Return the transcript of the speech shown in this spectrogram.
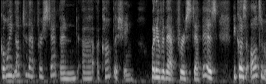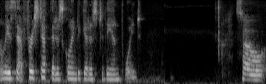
going up to that first step and uh, accomplishing whatever that first step is, because ultimately it's that first step that is going to get us to the end point. So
